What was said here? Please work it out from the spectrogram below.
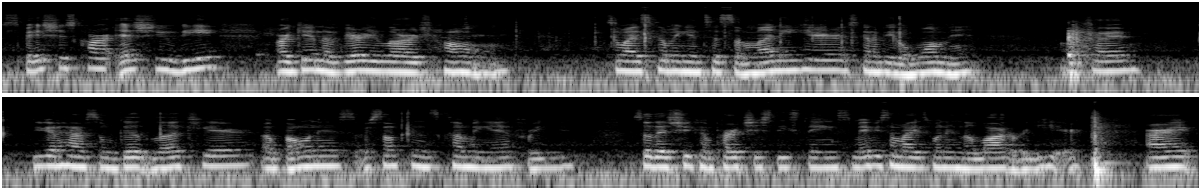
spacious car, SUV, or getting a very large home. Somebody's coming into some money here. It's going to be a woman, okay? You're going to have some good luck here, a bonus, or something's coming in for you so that you can purchase these things. Maybe somebody's winning the lottery here, all right?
